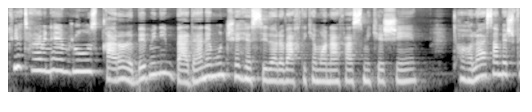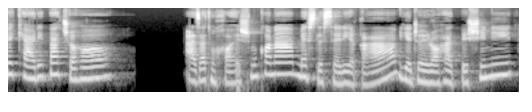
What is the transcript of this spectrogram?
توی تمرین امروز قراره ببینیم بدنمون چه حسی داره وقتی که ما نفس می‌کشیم تا حالا اصلا بهش فکر کردید بچه ها؟ ازتون خواهش می‌کنم. مثل سری قبل یه جای راحت بشینید.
